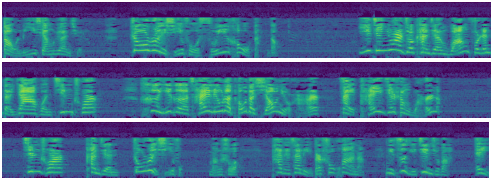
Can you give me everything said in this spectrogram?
到梨香院去了，周瑞媳妇随后赶到，一进院就看见王夫人的丫鬟金钏和一个才留了头的小女孩。在台阶上玩呢，金钏看见周瑞媳妇，忙说：“太太在里边说话呢，你自己进去吧。”哎，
